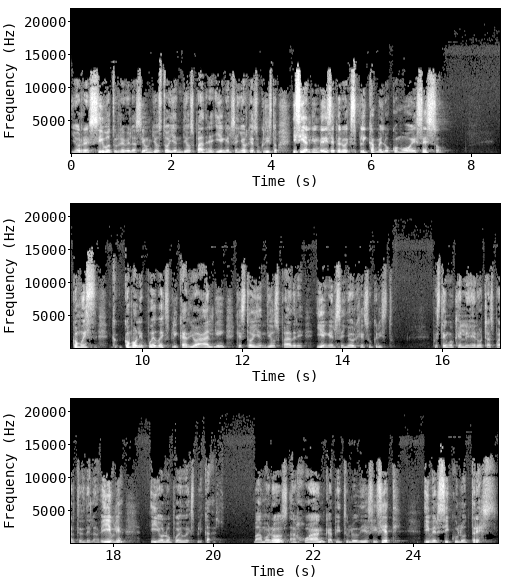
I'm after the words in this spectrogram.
Yo recibo tu revelación, yo estoy en Dios Padre y en el Señor Jesucristo. Y si alguien me dice, pero explícamelo, ¿cómo es eso? ¿Cómo, es, ¿Cómo le puedo explicar yo a alguien que estoy en Dios Padre y en el Señor Jesucristo? Pues tengo que leer otras partes de la Biblia y yo lo puedo explicar. Vámonos a Juan capítulo 17 y versículo 3.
